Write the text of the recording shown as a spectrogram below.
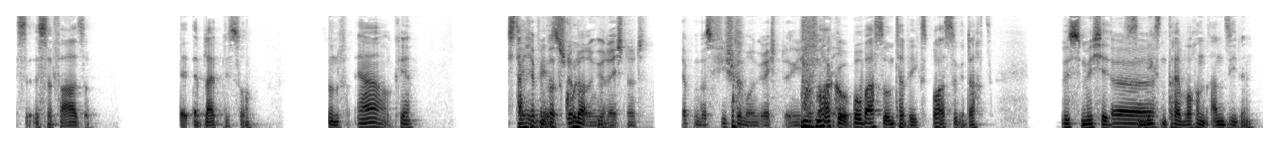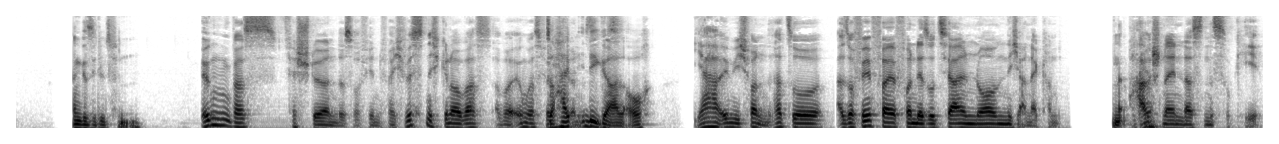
ist, ist eine Phase. Der, der bleibt nicht so. ja, okay. Ich habe mit mir was Schlimmerem gerechnet. Ich habe mit was viel Schlimmerem gerechnet. irgendwie. Marco, wo warst du unterwegs? Wo hast du gedacht? Willst du mich jetzt Äh. die nächsten drei Wochen ansiedeln? Angesiedelt finden? Irgendwas Verstörendes auf jeden Fall. Ich wüsste nicht genau was, aber irgendwas So halb Verstörendes. illegal auch. Ja, irgendwie schon. Das hat so, also auf jeden Fall von der sozialen Norm nicht anerkannt. Na, Haare okay. schneiden lassen ist okay.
